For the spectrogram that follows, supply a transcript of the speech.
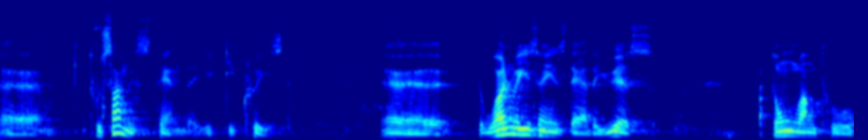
uh, to some extent, it decreased. Uh, the one reason is that the U.S. don't want to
